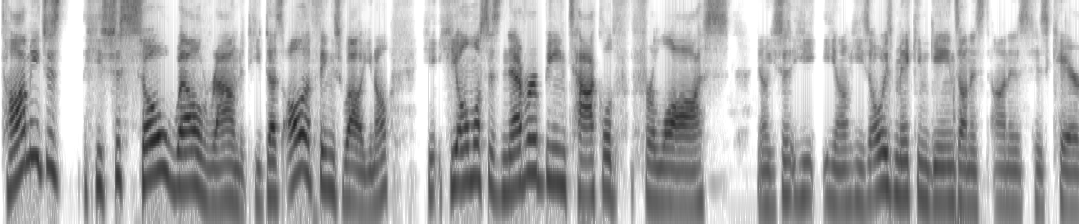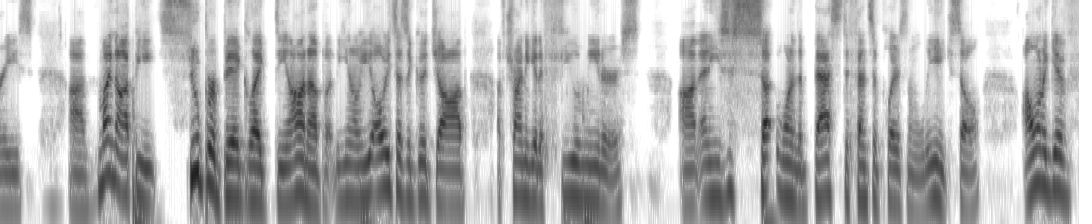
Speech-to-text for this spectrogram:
Tommy, just he's just so well rounded. He does all the things well. You know, he he almost is never being tackled f- for loss. You know, he's he you know he's always making gains on his on his his carries. Uh, might not be super big like Deanna, but you know he always does a good job of trying to get a few meters. Um, and he's just so, one of the best defensive players in the league. So I want to give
